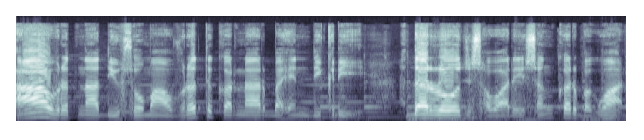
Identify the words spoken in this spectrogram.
આ વ્રતના દિવસોમાં વ્રત કરનાર બહેન દીકરી દરરોજ સવારે શંકર ભગવાન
